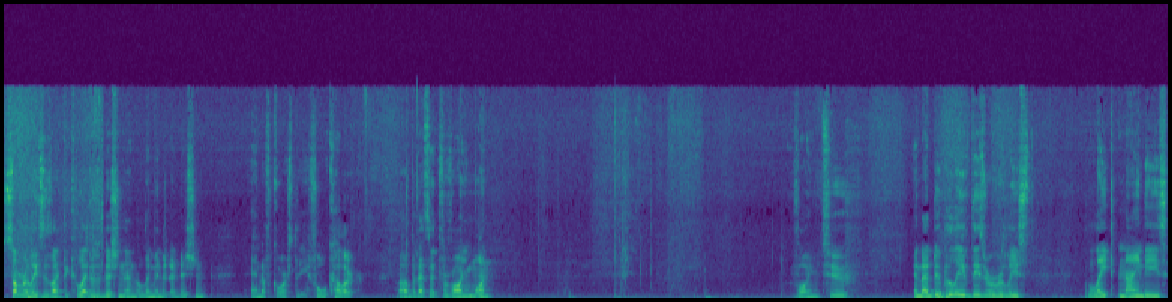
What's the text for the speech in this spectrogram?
some releases like the collector's edition and the limited edition and of course the full color. Uh, but that's it for volume 1. Volume 2. And I do believe these were released late 90s,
